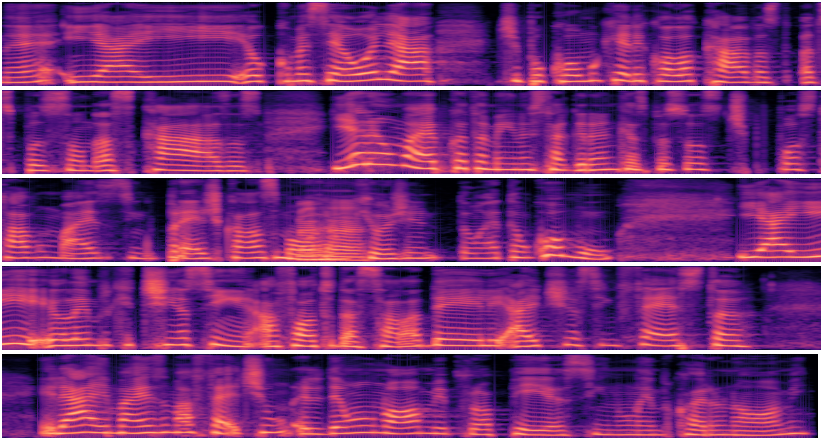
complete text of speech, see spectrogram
Né? E aí eu comecei a olhar, tipo, como que ele colocava a disposição das casas. E era uma época também no Instagram que as pessoas, tipo, postavam mais, assim, o prédio que elas moram, Aham. que hoje não é tão comum. E aí eu lembro que tinha, assim, a foto da sala dele, aí tinha, assim, festa. Ele, ai, mais uma festa. ele deu um nome pro AP, assim, não lembro qual era o nome.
